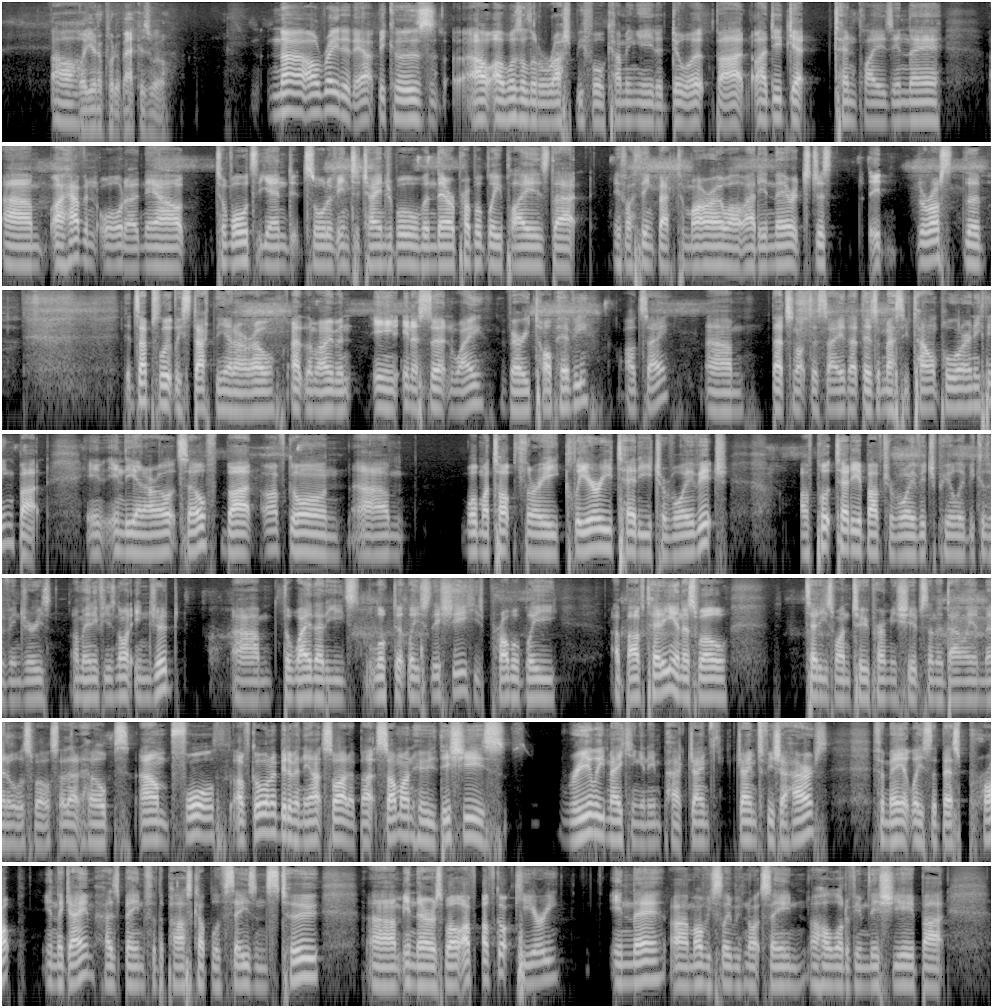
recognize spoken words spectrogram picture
Oh, or you're gonna put it back as well. No, I'll read it out because I, I was a little rushed before coming here to do it, but I did get 10 players in there. Um, I have an order now. Towards the end, it's sort of interchangeable, and there are probably players that, if I think back tomorrow, I'll add in there. It's just it the roster, the it's absolutely stacked the NRL at the moment in in a certain way, very top heavy, I'd say. Um, that's not to say that there's a massive talent pool or anything, but in, in the NRL itself. But I've gone, um, well, my top three Cleary, Teddy, Trbojevic. I've put Teddy above Trbojevic purely because of injuries. I mean, if he's not injured, um, the way that he's looked at least this year, he's probably above Teddy. And as well, Teddy's won two premierships and a Dally M medal as well, so that helps. Um, fourth, I've gone a bit of an outsider, but someone who this year's really making an impact, James James Fisher Harris, for me at least, the best prop in the game has been for the past couple of seasons too. Um, in there as well, I've I've got Keary in there. Um, obviously, we've not seen a whole lot of him this year, but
